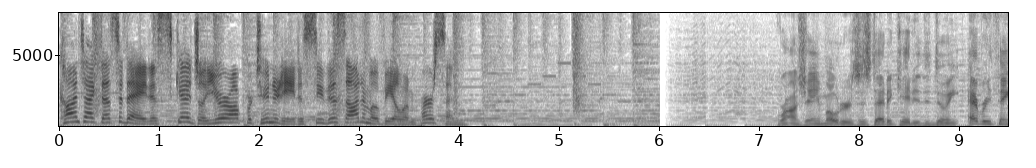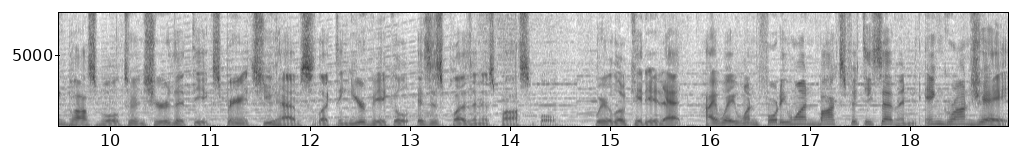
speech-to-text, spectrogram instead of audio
Contact us today to schedule your opportunity to see this automobile in person. Granger Motors is dedicated to doing everything possible to ensure that the experience you have selecting your vehicle is as pleasant as possible. We are located at Highway 141, Box 57 in Granger.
